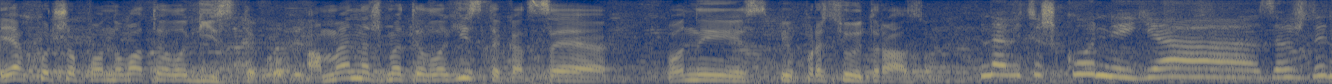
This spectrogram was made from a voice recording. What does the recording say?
і я хочу опанувати логістику. А менеджмент і логістика це вони співпрацюють разом. Навіть у школі я завжди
